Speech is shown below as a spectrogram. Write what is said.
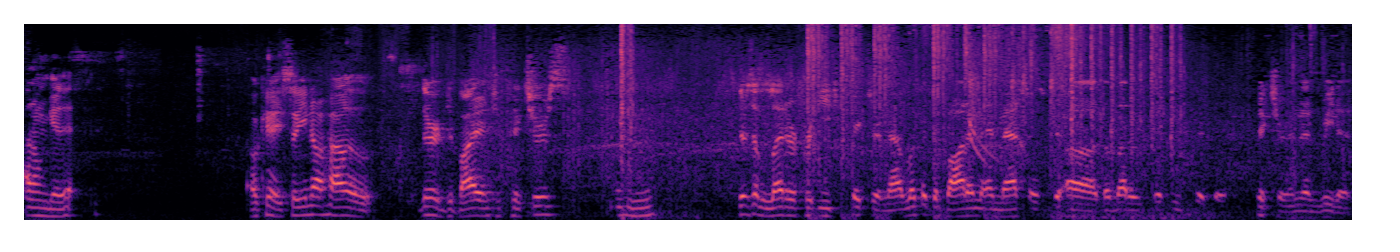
I don't get it. Okay, so you know how they're divided into pictures? hmm There's a letter for each picture. Now look at the bottom and match those, uh, the letters with each picture, picture and then read it.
